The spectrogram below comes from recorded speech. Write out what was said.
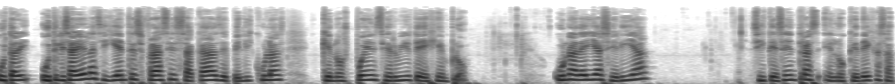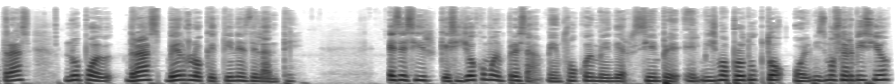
Utilizaré las siguientes frases sacadas de películas que nos pueden servir de ejemplo. Una de ellas sería, si te centras en lo que dejas atrás, no podrás ver lo que tienes delante. Es decir, que si yo como empresa me enfoco en vender siempre el mismo producto o el mismo servicio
